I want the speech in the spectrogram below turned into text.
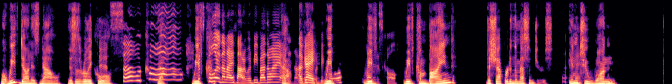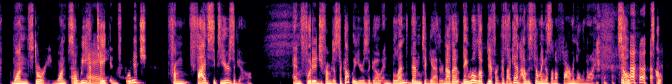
what we've done is now this is really cool. It's so cool. Yeah. We've, it's cooler than I thought it would be. By the way, yeah. okay. we've cool. we've cool. we've combined the shepherd and the messengers okay. into one one story. One so okay. we have taken footage from 5 6 years ago and footage from just a couple years ago and blended them together. Now they, they will look different because again, I was filming this on a farm in Illinois. So so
